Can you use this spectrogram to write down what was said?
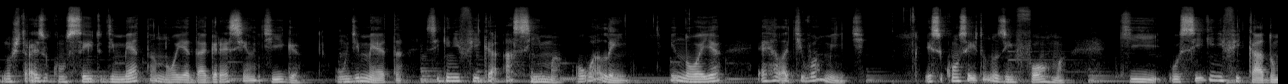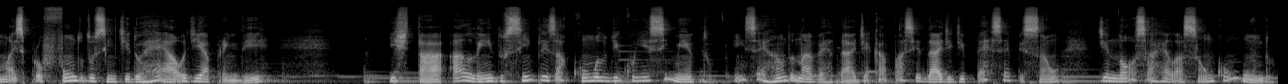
nos traz o conceito de metanoia da Grécia Antiga, onde meta significa acima ou além e noia é relativo à mente. Esse conceito nos informa que o significado mais profundo do sentido real de aprender está além do simples acúmulo de conhecimento, encerrando, na verdade, a capacidade de percepção de nossa relação com o mundo.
